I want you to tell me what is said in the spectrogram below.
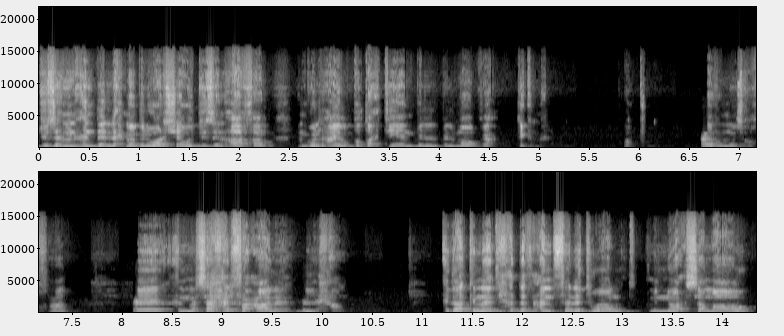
جزء من عنده ألحمه بالورشة والجزء الآخر نقول هاي القطعتين بالموقع تكمل. Okay. هاي رموز أخرى. آه المساحة الفعالة باللحام. إذا كنا نتحدث عن fillet weld من نوع سماو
